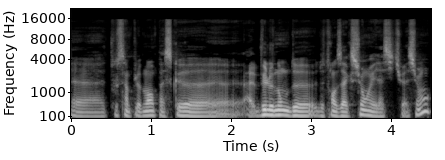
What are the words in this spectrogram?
Euh, tout simplement parce que, euh, vu le nombre de, transactions et la situation,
